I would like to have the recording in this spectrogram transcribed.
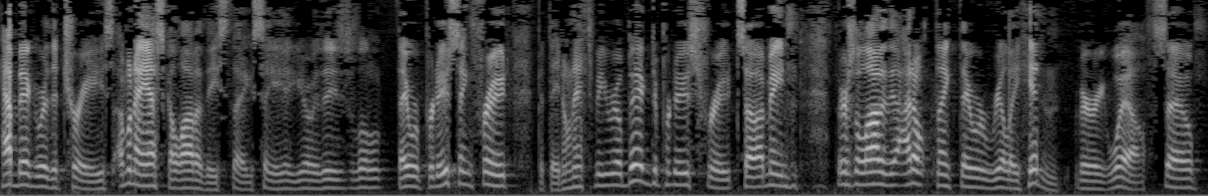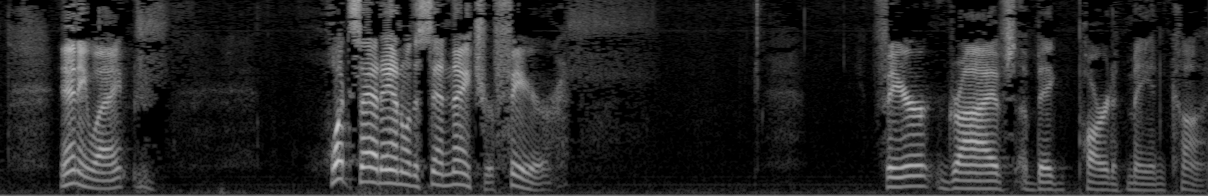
how big were the trees? I'm going to ask a lot of these things. See, you know, these little, they were producing fruit, but they don't have to be real big to produce fruit. So, I mean, there's a lot of the, I don't think they were really hidden very well. So, anyway, what set in with the sin nature? Fear. Fear drives a big part of mankind.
